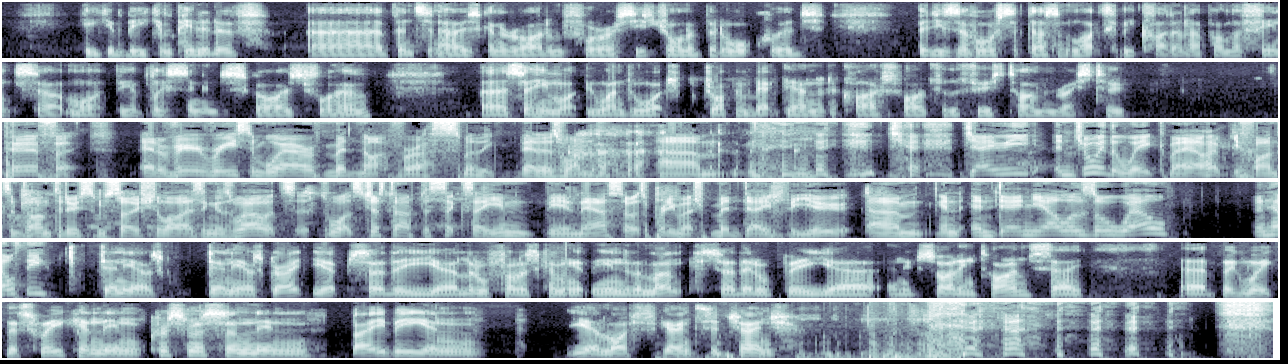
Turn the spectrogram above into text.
he can be competitive. Uh, Vincent Ho's going to ride him for us. He's drawn a bit awkward, but he's a horse that doesn't like to be cluttered up on the fence, so it might be a blessing in disguise for him. Uh, so he might be one to watch dropping back down into class five for the first time in race two. Perfect. At a very reasonable hour of midnight for us, Smithy. That is wonderful. um, Jamie, enjoy the week, mate. I hope you find some time to do some socialising as well. It's, it's what's just after 6 a.m. there now, so it's pretty much midday for you. Um, and, and Danielle is all well and healthy? Danielle's Danielle's great. Yep. So the uh, little fella's coming at the end of the month, so that'll be uh, an exciting time. So uh, big week this week, and then Christmas, and then baby, and yeah, life's going to change.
